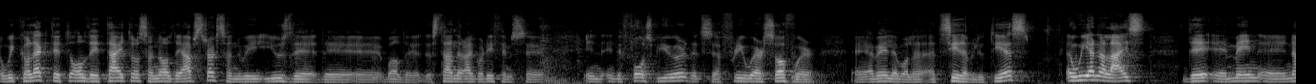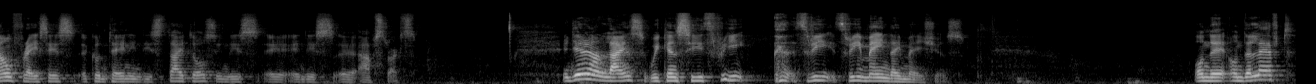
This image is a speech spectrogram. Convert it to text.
We collected all the titles and all the abstracts, and we used the, the uh, well the, the, standard algorithms uh, in, in the VOSviewer. That's a freeware software uh, available at CWTS, and we analyzed the main noun phrases contained in these titles in these in these abstracts. In general lines, we can see three, three, three main dimensions. On the, on the left,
